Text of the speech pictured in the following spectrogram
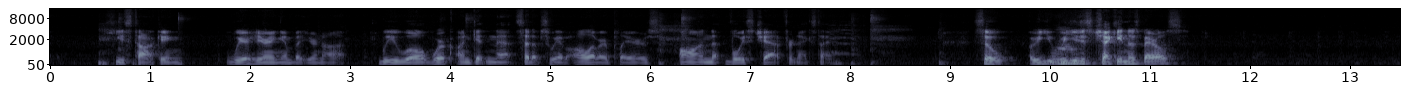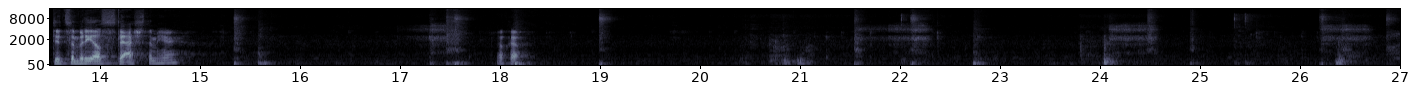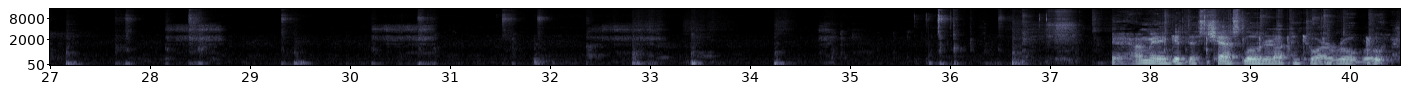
he's talking, we're hearing him, but you're not. We will work on getting that set up so we have all of our players on voice chat for next time. So, are you were you just checking those barrels? Did somebody else stash them here? Okay. Okay, I'm gonna get this chest loaded up into our rowboat.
